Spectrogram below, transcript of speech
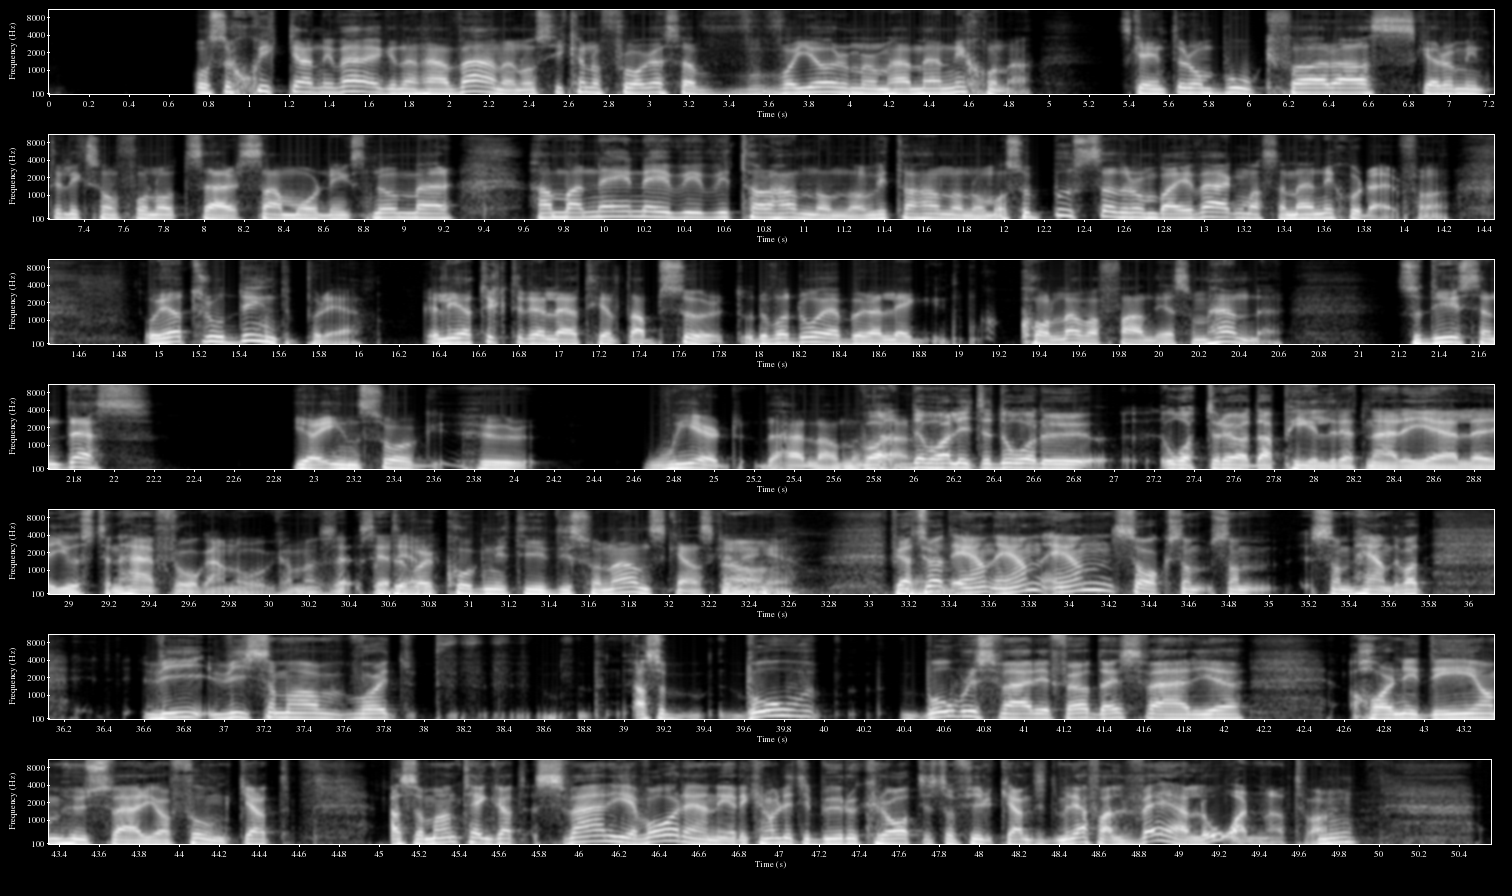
Och så skickade han iväg den här vanen och så gick han och frågade så här, vad gör du med de här människorna? Ska inte de bokföras? Ska de inte liksom få något så här samordningsnummer? Han bara, nej, nej, vi, vi tar hand om dem, vi tar hand om dem. Och så bussade de bara iväg massa människor därifrån. Och jag trodde inte på det. Eller jag tyckte det lät helt absurt. Och det var då jag började kolla vad fan det är som händer. Så det är ju sedan dess jag insåg hur weird det här landet var, är. det var lite då du åt röda pillret när det gäller just den här frågan. Då, kan man sä- säga det det? var kognitiv dissonans ganska Ja. länge. För jag tror att en, en, en sak som, som, som hände var att vi, vi som har varit, alltså bo, bor i Sverige, födda i Sverige, har en idé om hur Sverige har funkat. Alltså man tänker att Sverige, var det än är, det kan vara lite byråkratiskt och fyrkantigt, men i alla fall välordnat. Va?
